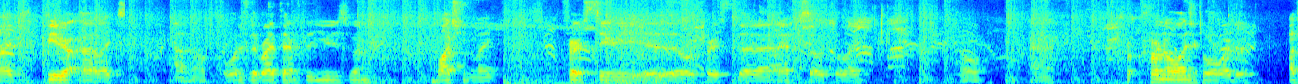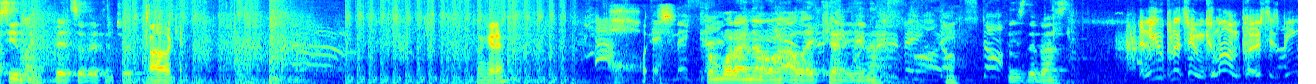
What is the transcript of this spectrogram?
like period, uh, like I don't know what is the right time to use when watching like first series uh, or first uh, episode to like oh uh, chro- chronological order. I've seen like bits of it and shit. Oh, okay. Can we get him? Oh, yes. From what I know, I like Kenny, you know. Don't! He's the best. A new platoon command post is being.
